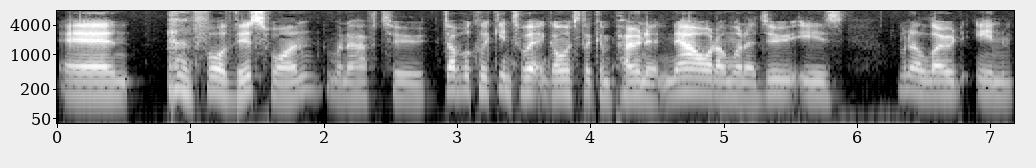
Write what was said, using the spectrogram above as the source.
And for this one, I'm gonna have to double click into it and go into the component. Now, what I'm gonna do is I'm gonna load in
